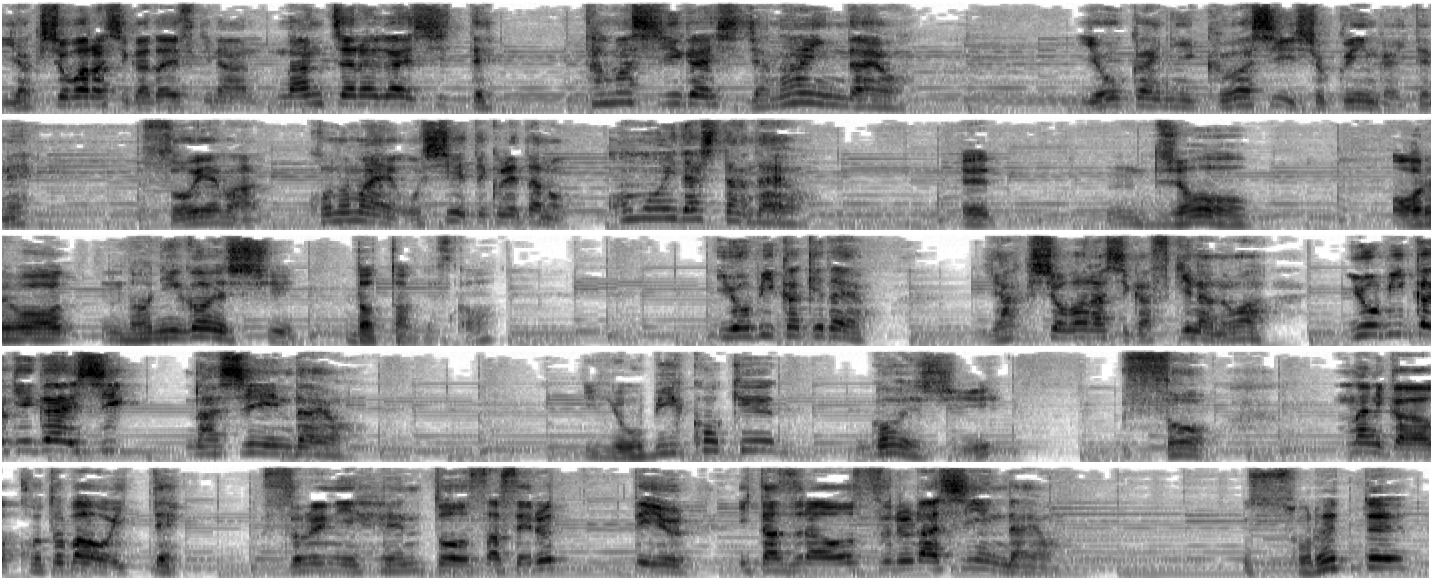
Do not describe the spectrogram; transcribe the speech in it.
役所話が大好きななんちゃら返しって、魂返しじゃないんだよ。妖怪に詳しい職員がいてね。そういえば、この前教えてくれたの思い出したんだよ。え、じゃあ、あれは何返しだったんですか？呼びかけだよ。役所話が好きなのは、呼びかけ返しらしいんだよ。呼びかけ返し？そう。何か言葉を言って、それに返答させるっていういたずらをするらしいんだよ。それって、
